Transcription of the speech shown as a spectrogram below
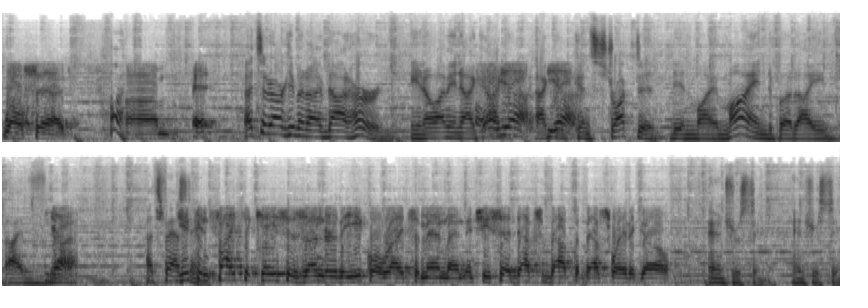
well said. Um, eh, That's an argument I've not heard. You know, I mean, I, Oh, I, yeah, I yeah. can construct it in my mind, but I, I've Yeah. not. That's fascinating. you can fight the cases under the Equal Rights Amendment, and she said that's about the best way to go. Interesting, interesting.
